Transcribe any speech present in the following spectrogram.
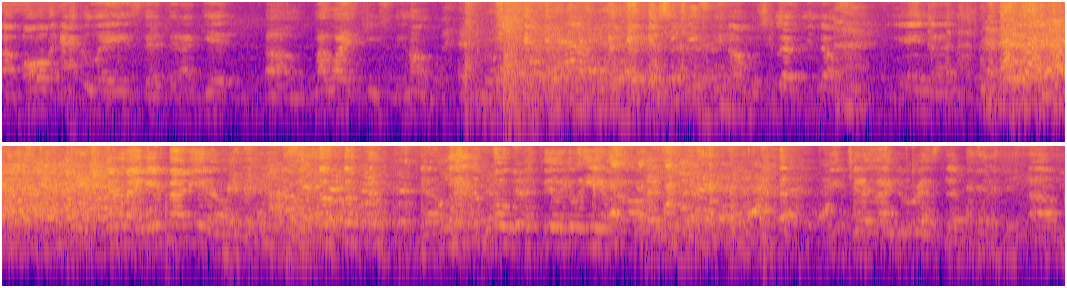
Uh, all the accolades that, that I get, um, my wife keeps me humble. she keeps me humble. She lets me know, you ain't nothing. Just like everybody else. Don't let the folks fill your ear with all that. You just like the rest of them. Um,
